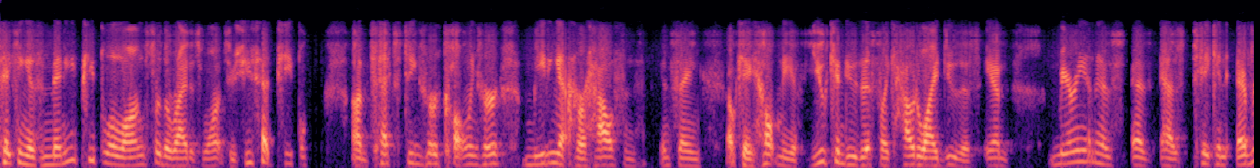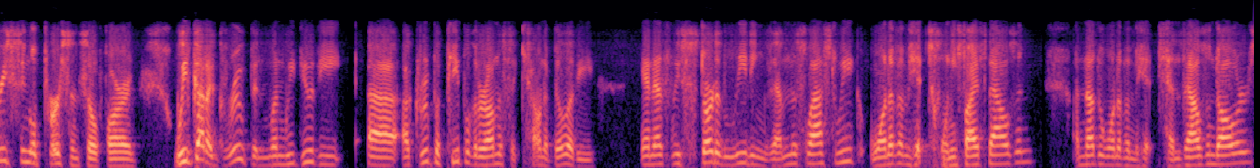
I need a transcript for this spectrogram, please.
taking as many people along for the ride as want to. She's had people um, texting her, calling her, meeting at her house, and, and saying, "Okay, help me. If you can do this, like how do I do this?" And Marianne has, has has taken every single person so far, and we've got a group. And when we do the uh, a group of people that are on this accountability, and as we started leading them this last week, one of them hit twenty five thousand, another one of them hit ten thousand dollars.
